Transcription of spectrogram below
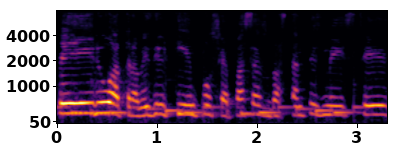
pero a través del tiempo, o sea, pasas bastantes meses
